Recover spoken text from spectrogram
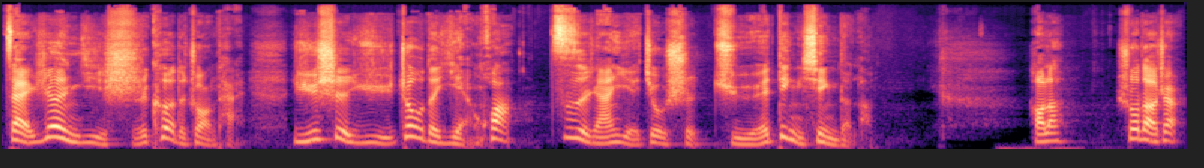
在任意时刻的状态。于是，宇宙的演化自然也就是决定性的了。好了，说到这儿，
